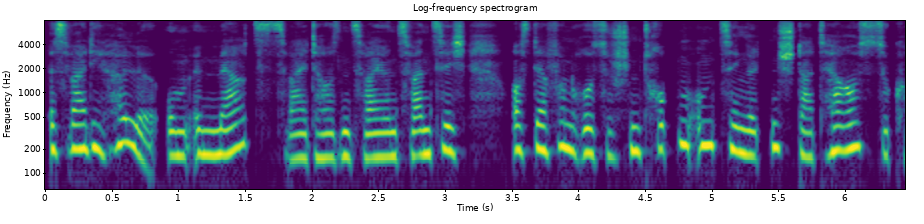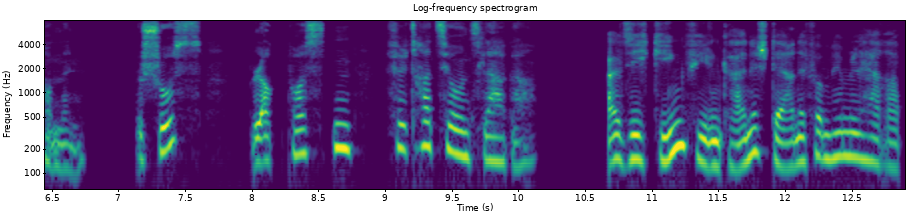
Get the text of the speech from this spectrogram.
Es war die Hölle, um im März 2022 aus der von russischen Truppen umzingelten Stadt herauszukommen. Beschuss, Blockposten, Filtrationslager. Als ich ging, fielen keine Sterne vom Himmel herab.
